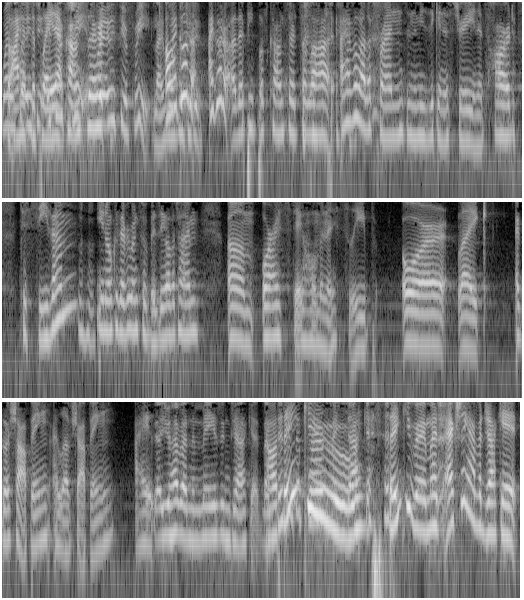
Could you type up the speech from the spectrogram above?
so I have to you- play that free- concert. if you're free, like, Oh, what I go would you to do? I go to other people's concerts a lot. I have a lot of friends in the music industry, and it's hard to see them, Mm-hmm. you know, because everyone's so busy all the time. Um, or I stay home and I sleep, or like I go shopping. I love shopping. I Yeah, you have an amazing jacket. Like, oh, this thank is the you. jacket. thank you very much. I actually have a jacket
